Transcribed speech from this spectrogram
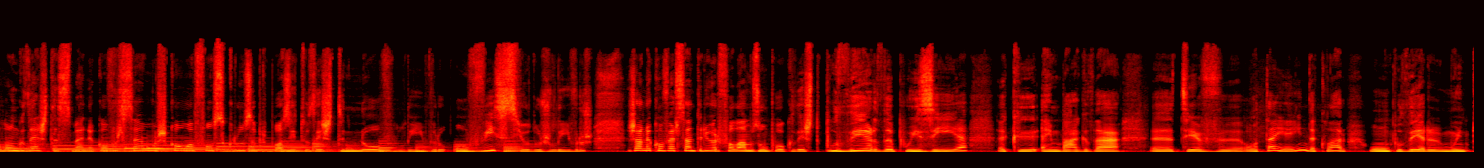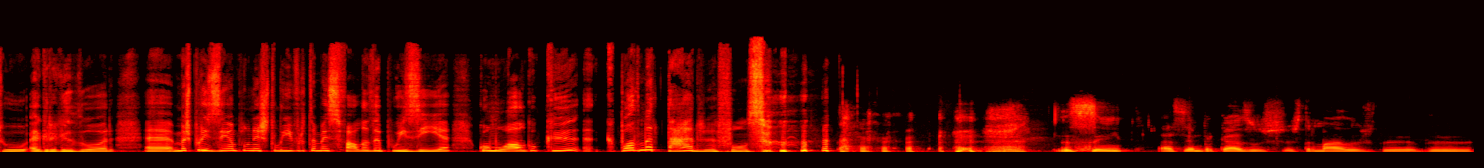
longo desta semana conversamos com Afonso Cruz a propósito deste novo livro, O Vício dos Livros. Já na conversa anterior falámos um pouco deste poder da poesia, que em Bagdá eh, teve, ou tem ainda, claro, um poder muito agregador. Eh, mas, por exemplo, neste livro também se fala da poesia como algo que, que pode matar, Afonso. Sim, há sempre casos extremados de, de,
